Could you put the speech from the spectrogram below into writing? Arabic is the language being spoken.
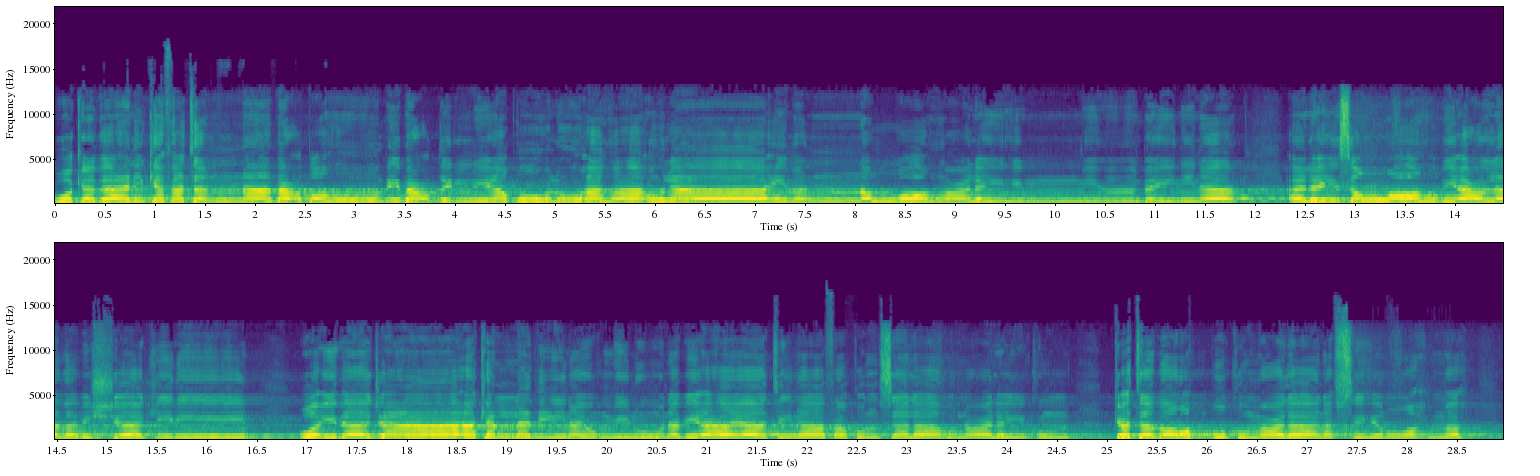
وكذلك فتنا بعضهم ببعض ليقولوا أهؤلاء من الله عليهم من بيننا؟ أليس الله بأعلم بالشاكرين؟ وإذا جاءك الذين يؤمنون بآياتنا فقل سلام عليكم. كتب ربكم على نفسه الرحمة.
